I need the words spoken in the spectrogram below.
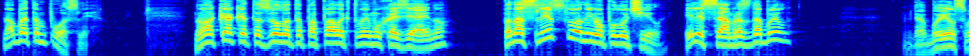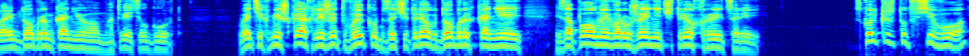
«Но об этом после. Ну а как это золото попало к твоему хозяину? По наследству он его получил или сам раздобыл?» «Добыл своим добрым конем», — ответил Гурт. В этих мешках лежит выкуп за четырех добрых коней и за полное вооружение четырех рыцарей. Сколько же тут всего?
